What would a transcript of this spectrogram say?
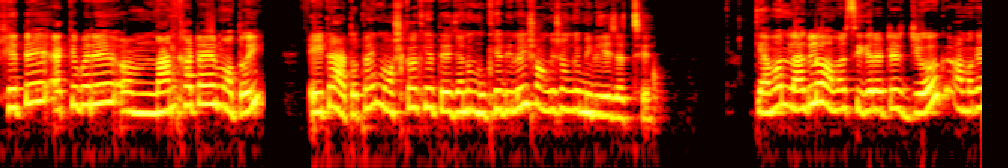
খেতে একেবারে নান খাটাইয়ের মতোই। এইটা এতটাই মশকা খেতে যেন মুখে দিলেই সঙ্গে সঙ্গে মিলিয়ে যাচ্ছে। কেমন লাগল আমার সিগারেটের যোগ আমাকে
